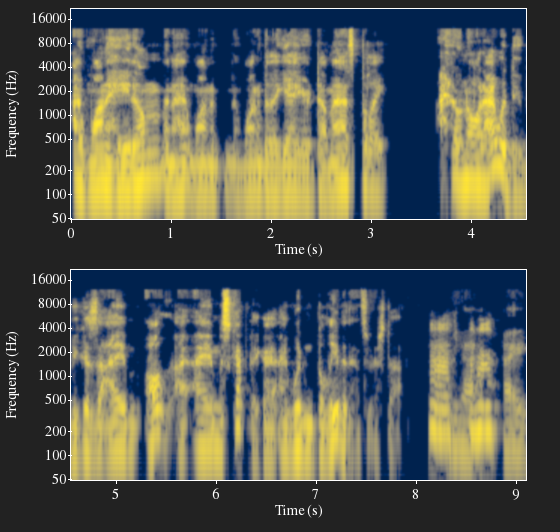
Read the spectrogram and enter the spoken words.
i want to hate him and i want to want to be like yeah you're a dumbass but like I don't know what I would do because I'm all I, I am a skeptic. I, I, wouldn't believe in that sort of stuff. Mm-hmm. Yeah, I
